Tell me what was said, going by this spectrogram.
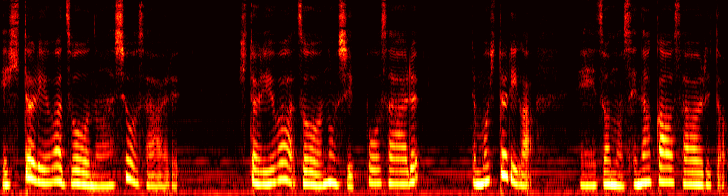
一人は象の足を触る。一人は象の尻尾を触る。でもう一人が、えー、象の背中を触ると。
